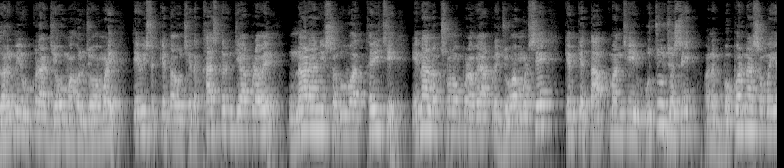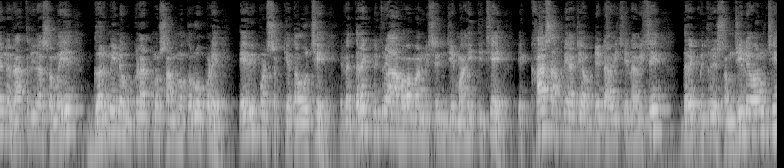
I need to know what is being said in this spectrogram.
ગરમી ઉકળાટ જેવો માહોલ જોવા મળે તેવી શક્યતાઓ છે. અને ખાસ કરીને જે આપણે હવે ઉનાળાની શરૂઆત થઈ છે, એના લક્ષણો પણ હવે આપણે જોવા મળશે. કેમ કે તાપમાન છે એ ઊંચું જશે અને બપોરના સમયે અને રાત્રિના સમયે ગરમી અને ઉકળાટનો સામનો કરવો પડે તેવી પણ શક્યતાઓ છે. એટલે દરેક મિત્રો આ હવામાન વિશેની જે માહિતી છે, એ ખાસ આપણે આજે અપડેટ આવી છે એના વિશે દરેક મિત્રોએ સમજી લેવાનું છે,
